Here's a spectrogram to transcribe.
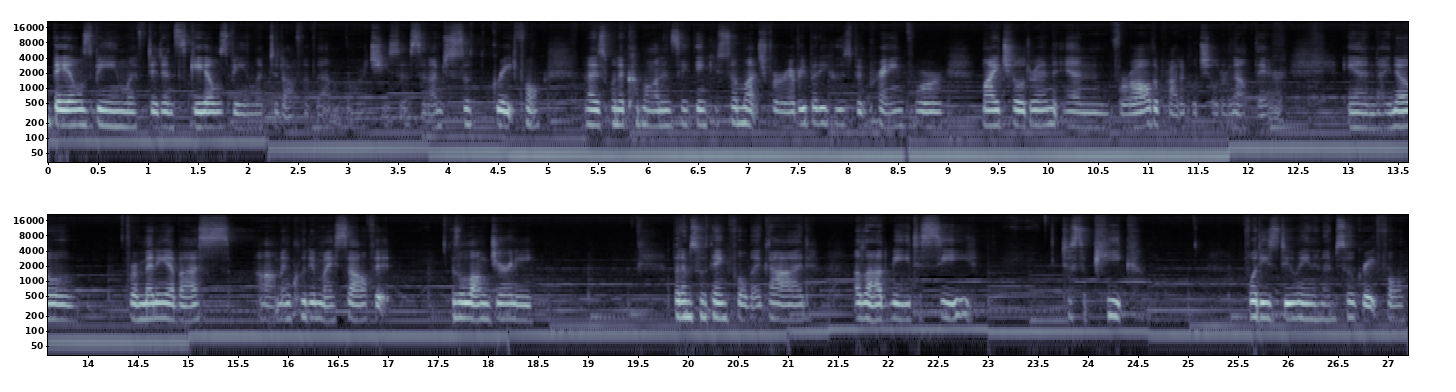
veils being lifted and scales being lifted off of them, Lord Jesus. And I'm just so grateful. And I just want to come on and say thank you so much for everybody who's been praying for my children and for all the prodigal children out there. And I know for many of us, um, including myself, it is a long journey. But I'm so thankful that God allowed me to see just a peek of what He's doing. And I'm so grateful.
